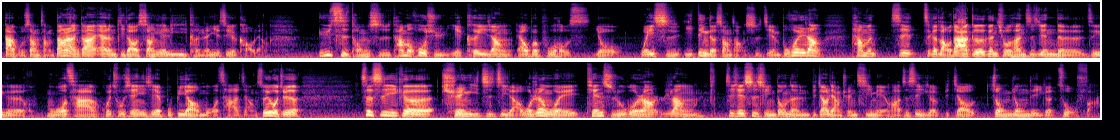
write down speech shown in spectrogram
大股上场。当然，刚才 Adam 提到的商业利益可能也是一个考量。与此同时，他们或许也可以让 Albert Pujols 有维持一定的上场时间，不会让他们这这个老大哥跟球团之间的这个摩擦会出现一些不必要的摩擦。这样，所以我觉得这是一个权宜之计啦。我认为天使如果让让这些事情都能比较两全其美的话，这是一个比较中庸的一个做法。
